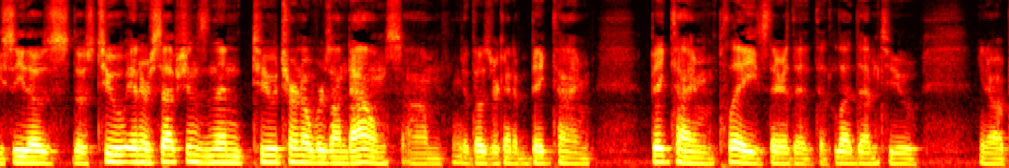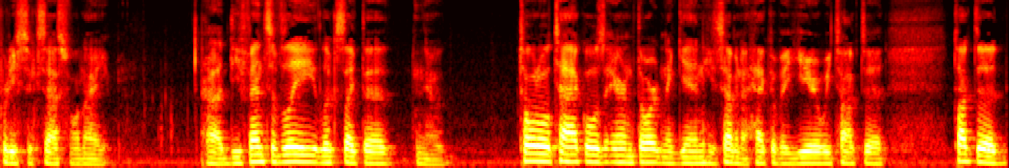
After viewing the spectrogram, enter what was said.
you see those those two interceptions and then two turnovers on downs. Um, those are kind of big time, big time plays there that that led them to, you know, a pretty successful night. Uh, defensively, looks like the you know total tackles, Aaron Thornton again. He's having a heck of a year. We talked to talked to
